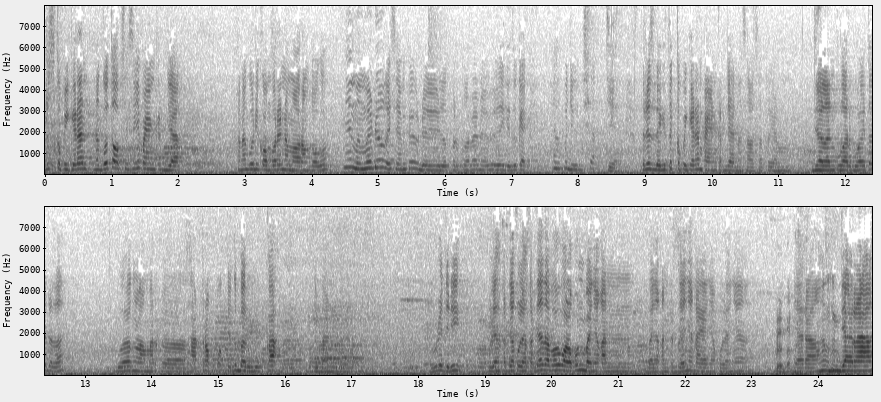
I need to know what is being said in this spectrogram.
Terus kepikiran nah gue tuh obsesinya pengen kerja. Karena gue dikomporin sama orang tua gue nih mama dong SMP udah lapar keluaran gitu kayak ya aku juga bisa. Aja terus udah gitu kepikiran pengen kerja. Nah salah satu yang jalan keluar gue itu adalah gue ngelamar ke Hard Rock. Waktu itu baru buka di Bandung. Ya udah jadi kuliah kerja kuliah kerja tapi walaupun banyakan banyakan kerjanya kayaknya kuliahnya berantakan. Jarang jarang.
